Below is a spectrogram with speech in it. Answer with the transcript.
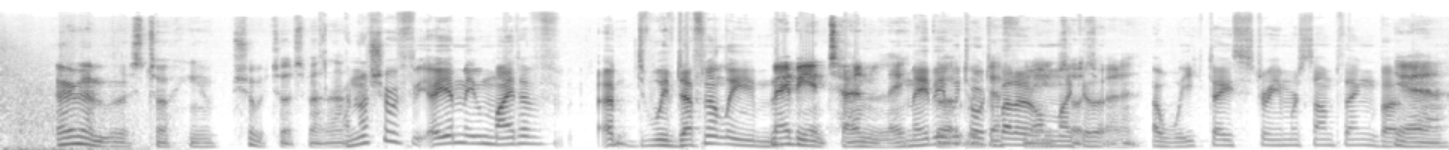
I remember us talking. I'm sure we talked about that. I'm not sure if yeah, maybe we might have. Um, we've definitely Maybe internally. maybe we talked about it on like a, a weekday stream or something. But Yeah.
